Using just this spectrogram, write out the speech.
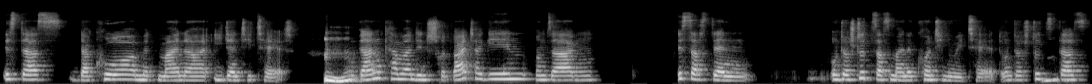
ist das d'accord mit meiner Identität? Mhm. Und dann kann man den Schritt weitergehen und sagen, ist das denn, unterstützt das meine Kontinuität? Unterstützt mhm. das,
